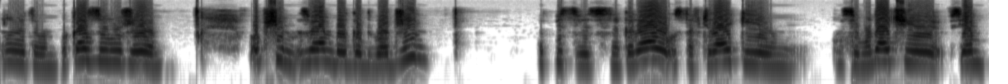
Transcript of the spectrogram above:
ну это вам показывал уже. В общем, с вами был God Подписывайтесь на канал, ставьте лайки. Всем удачи, всем пока.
